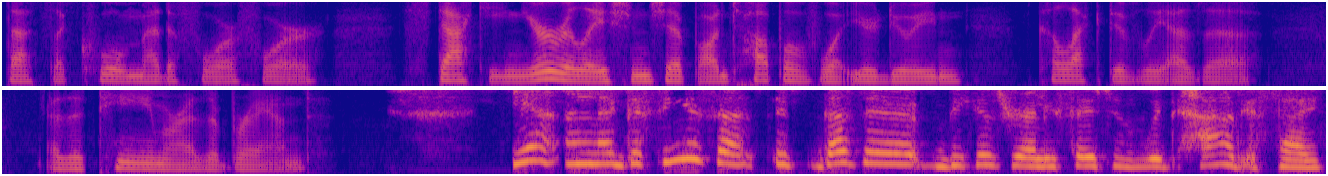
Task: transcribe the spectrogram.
that's a cool metaphor for stacking your relationship on top of what you're doing collectively as a as a team or as a brand. Yeah, and like the thing is that it, that's the biggest realization we've had. It's like,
